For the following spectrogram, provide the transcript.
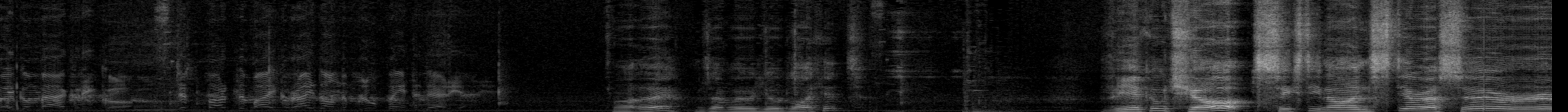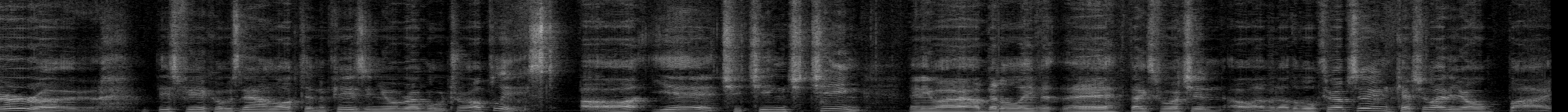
Welcome back, Rico. Just park the bike right on the blue painted area. Right there. Is that where you'd like it? Vehicle chopped. 69 Stiracero. This vehicle is now unlocked and appears in your Rebel drop list. Oh, yeah. Cha-ching, cha-ching. Anyway, I better leave it there. Thanks for watching. I'll have another walkthrough up soon. Catch you later, y'all. Bye.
